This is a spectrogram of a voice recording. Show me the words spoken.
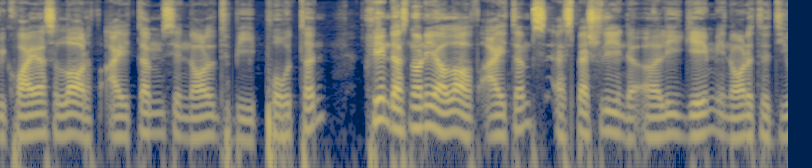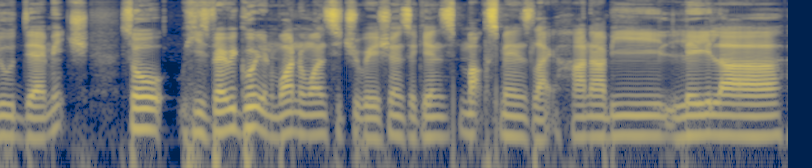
requires a lot of items in order to be potent. Clint does not need a lot of items, especially in the early game, in order to deal damage. So he's very good in one-on-one situations against marksmen like Hanabi, Layla,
